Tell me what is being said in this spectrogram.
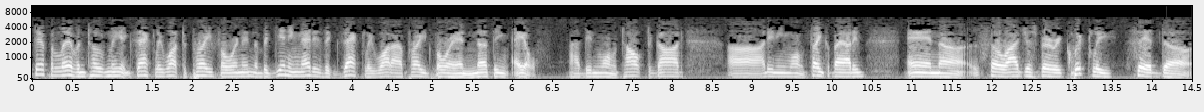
step 11 told me exactly what to pray for and in the beginning that is exactly what I prayed for and nothing else. I didn't want to talk to God. Uh, I didn't even want to think about Him. And, uh, so I just very quickly said, uh,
